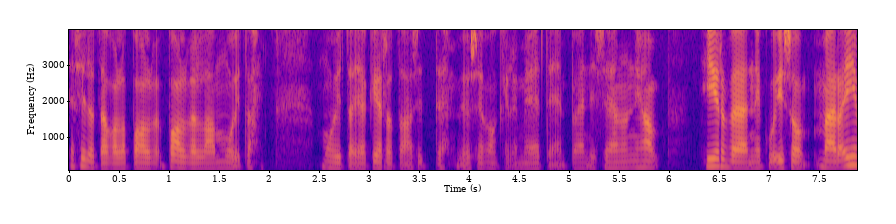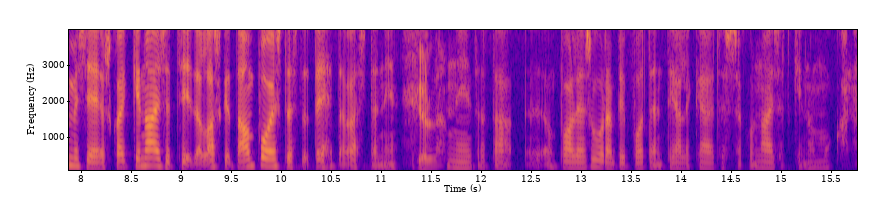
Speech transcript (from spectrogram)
ja sillä tavalla palve, palvellaan muita, muita ja kerrotaan sitten myös evankeliumia eteenpäin. Niin sehän on ihan hirveän niin kuin iso määrä ihmisiä, jos kaikki naiset siitä lasketaan pois tästä tehtävästä, niin, Kyllä. niin tota, on paljon suurempi potentiaali käytössä, kun naisetkin on mukana.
